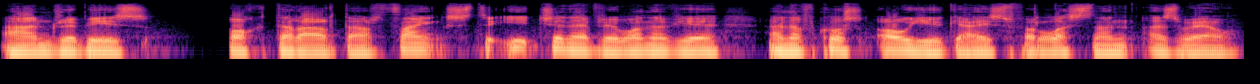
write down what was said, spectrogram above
and Ruby's Octar Ardor. Thanks to each and every one of you, and of course, all you guys for listening as. Well,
